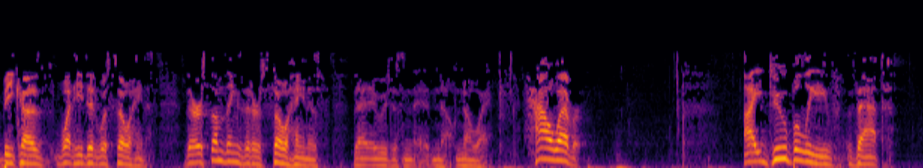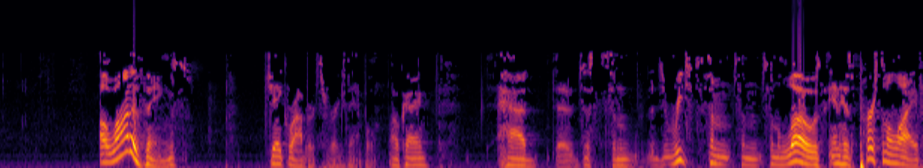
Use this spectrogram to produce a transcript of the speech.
because what he did was so heinous. There are some things that are so heinous that it was just no, no way. However, I do believe that a lot of things, Jake Roberts, for example, okay, had uh, just some reached some some some lows in his personal life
